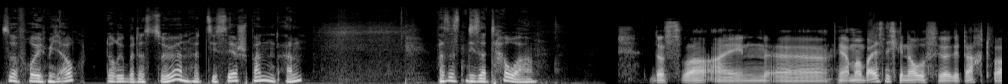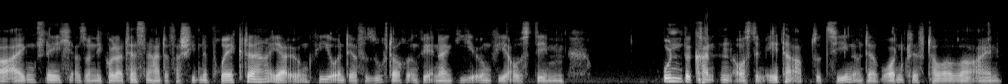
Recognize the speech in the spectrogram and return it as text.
So freue ich mich auch darüber, das zu hören. Hört sich sehr spannend an. Was ist denn dieser Tower? Das war ein, äh, ja, man weiß nicht genau, wofür er gedacht war eigentlich. Also Nikola Tesla hatte verschiedene Projekte ja irgendwie und er versuchte auch irgendwie Energie irgendwie aus dem Unbekannten aus dem Äther abzuziehen. Und der Wardenclyffe Tower war ein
